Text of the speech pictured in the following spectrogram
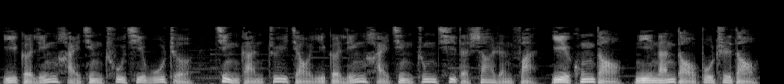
一个灵海境初期武者，竟敢追剿一个灵海境中期的杀人犯？夜空道，你难道不知道，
